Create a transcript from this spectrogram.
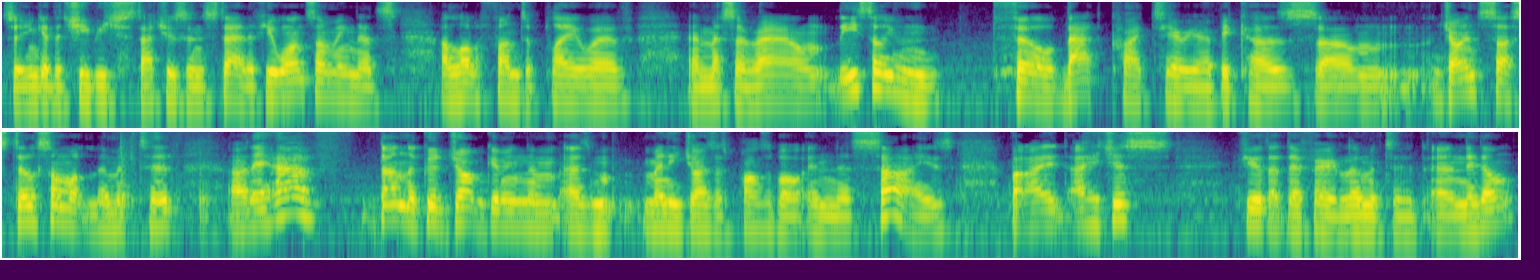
So you can get the chibi statues instead. If you want something that's a lot of fun to play with and mess around these don't even fill that criteria because um, joints are still somewhat limited. Uh, they have done a good job giving them as many joints as possible in this size but I, I just feel that they're very limited and they don't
